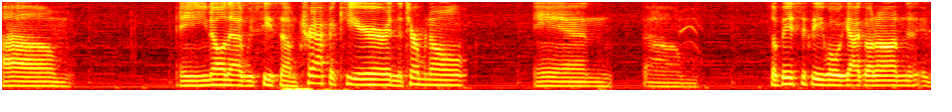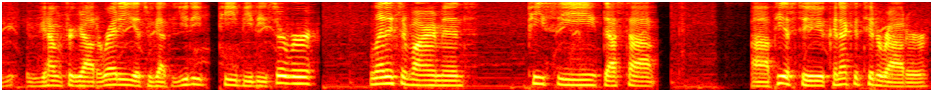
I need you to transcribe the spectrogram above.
Um, and you know that we see some traffic here in the terminal. And um, so basically what we got going on, if, if you haven't figured out already, is we got the UDP BD server, Linux environment, PC, desktop, uh, PS2 connected to the router,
